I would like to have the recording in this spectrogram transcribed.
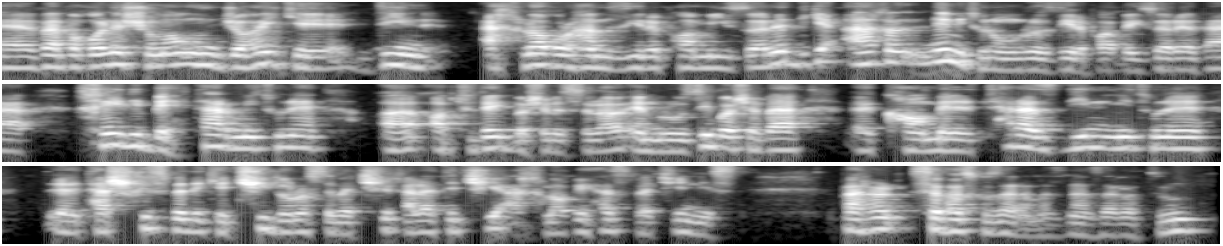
و به قول شما اون جایی که دین اخلاق رو هم زیر پا می‌ذاره دیگه عقل نمی‌تونه اون رو زیر پا بگذاره و خیلی بهتر می‌تونه آپ تو باشه به اصطلاح امروزی باشه و کاملتر از دین می‌تونه تشخیص بده که چی درسته و چی غلطه چی اخلاقی هست و چی نیست. به حال سپاسگزارم از نظراتون.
